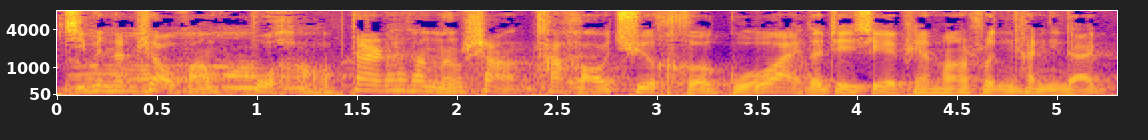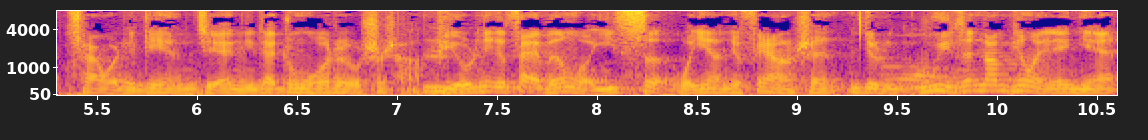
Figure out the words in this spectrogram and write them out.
即便它票房不好，但是它它能上，它好去和国外的这些片方说，你看你来参加我这电影节，你在中国这有市场。比如那个再吻我一次，我印象就非常深，就是吴宇森当评委那年，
